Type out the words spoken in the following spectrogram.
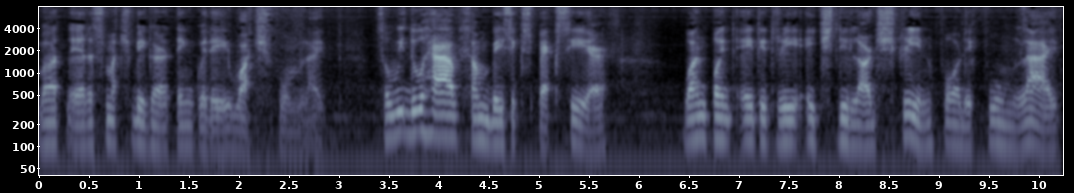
But it is much bigger, I think, with a watch FOOM Lite. So we do have some basic specs here. 1.83 HD large screen for the FOOM Lite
